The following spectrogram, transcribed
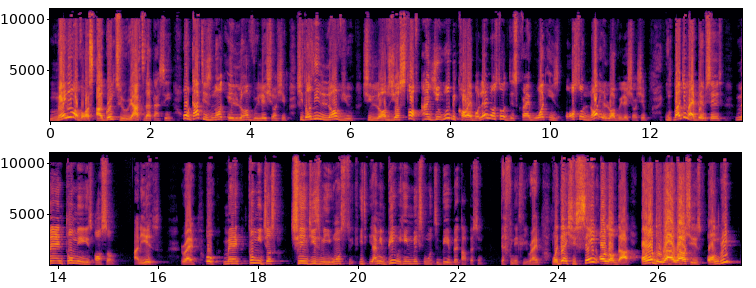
many of us are going to react to that and say, Oh, that is not a love relationship. She doesn't love you, she loves your stuff. And you will be correct. But let me also describe what is also not a love relationship. Imagine my babe says, Man, Tommy is awesome. And he is. Right? Oh, man, Tommy just changes me. He wants to, it, I mean, being with him makes me want to be a better person. Definitely, right? But then she's saying all of that all the while while she's hungry,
